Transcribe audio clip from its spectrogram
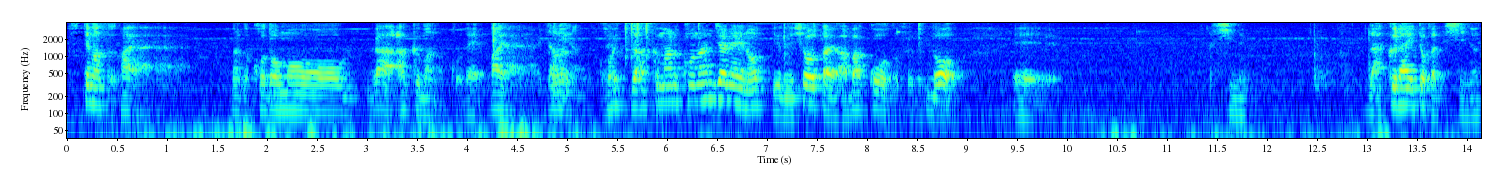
知ってます、はいはいはいなんか子供が悪魔の子ではいはいはい。ね。こいつ悪魔の子なんじゃねえの？っていうのに正体を暴こうとすると、えー死ぬ。落雷とかで死ぬっていう。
